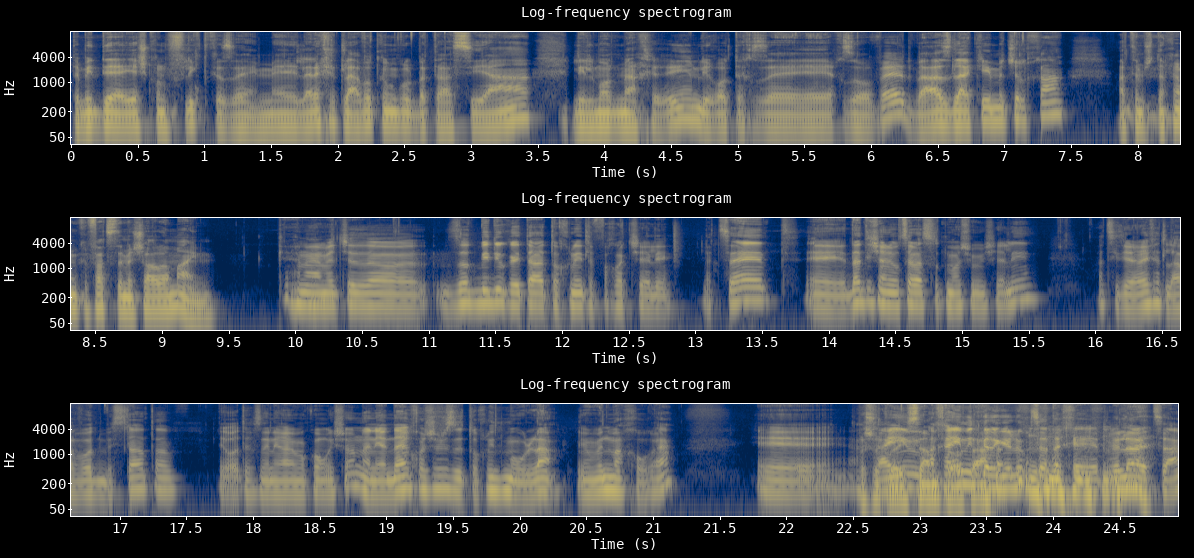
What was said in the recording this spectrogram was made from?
תמיד אה, יש קונפליקט כזה עם אה, ללכת לעבוד קודם כל בתעשייה ללמוד מאחרים לראות איך זה איך זה עובד ואז להקים את שלך אתם שניכם קפצתם ישר למים. כן, האמת שזאת בדיוק הייתה התוכנית לפחות שלי. לצאת, אה, ידעתי שאני רוצה לעשות משהו משלי, רציתי ללכת לעבוד בסטארט-אפ, לראות איך זה נראה במקום ראשון, אני עדיין חושב שזו תוכנית מעולה, אני עומד מאחוריה. אה, פשוט לא החיים, החיים. התגלגלו קצת אחרת ולא יצא.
